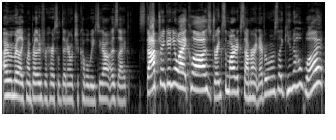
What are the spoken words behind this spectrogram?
I remember like my brother's rehearsal dinner, which a couple weeks ago, I was like, stop drinking your White Claws, drink some Arctic Summer. And everyone was like, you know what?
